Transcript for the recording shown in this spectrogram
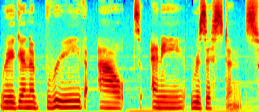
we're going to breathe out any resistance.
